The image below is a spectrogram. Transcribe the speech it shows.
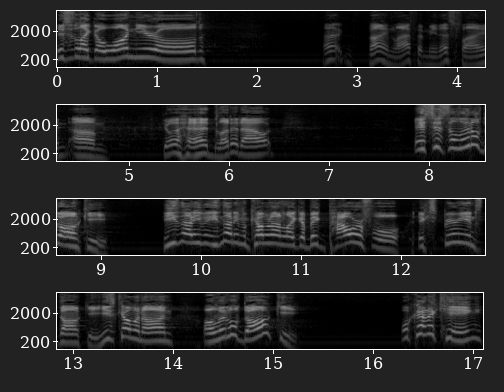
this is like a one year old. Uh, fine, laugh at me. That's fine. Um, go ahead, let it out. It's just a little donkey. He's not even. He's not even coming on like a big, powerful, experienced donkey. He's coming on a little donkey. What kind of king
